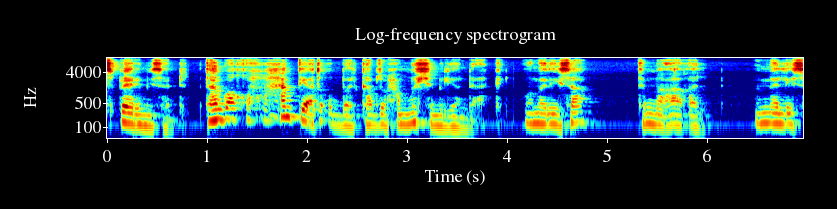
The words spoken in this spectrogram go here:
ስፐርም ይሰድድ። እታ እንቋቑሖ ሓንቲ እያ ትቕበል ካብዞም ሓሙሽተ ሚልዮን ድኣክል ወመሊሳ ትመቓቐል መመሊሳ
